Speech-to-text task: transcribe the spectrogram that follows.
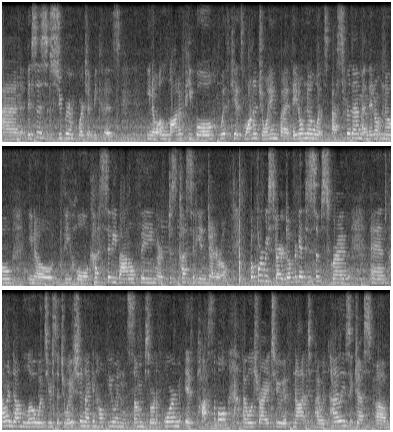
And this is super important because you know a lot of people with kids want to join but they don't know what's best for them and they don't know you know the whole custody battle thing or just custody in general. Before we start don't forget to subscribe and comment down below what's your situation. I can help you in some sort of form if possible. I will try to. If not I would highly suggest um,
